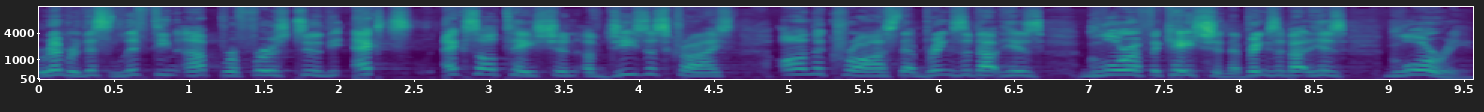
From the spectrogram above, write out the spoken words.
Remember, this lifting up refers to the ex- exaltation of Jesus Christ on the cross that brings about his glorification, that brings about his glory.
